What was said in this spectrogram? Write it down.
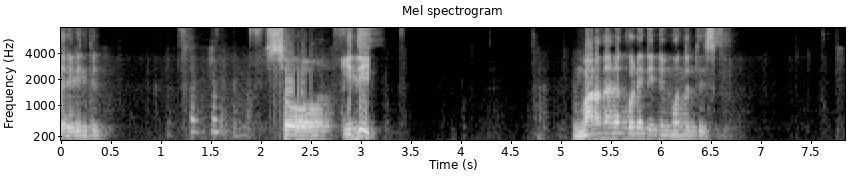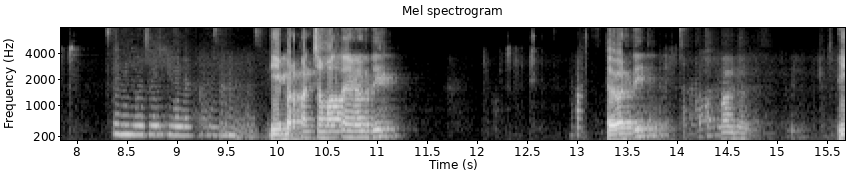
జరిగింది. సో ఇది మనదనుకొని దీన్ని ముందు తీసుకు ఈ ప్రపంచం మొత్తం ఎవరిది ఎవరిది? ఈ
